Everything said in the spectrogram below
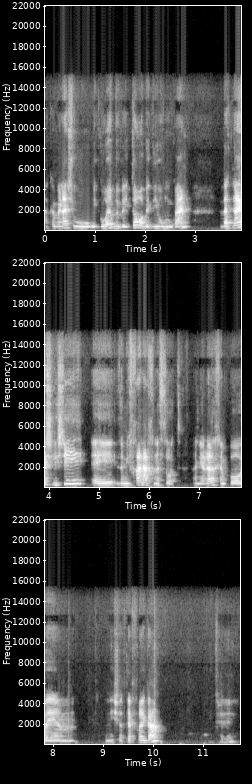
הכוונה שהוא מתגורר בביתו או בדיור מוגן, והתנאי השלישי אה, זה מבחן ההכנסות. אני אראה לכם פה, אה, אני אשתף רגע. אוקיי. Okay.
